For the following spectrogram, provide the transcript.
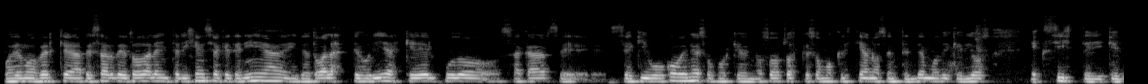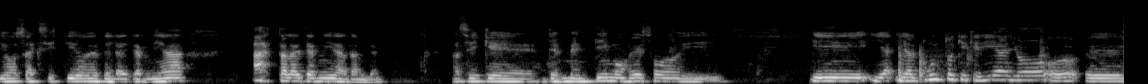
Podemos ver que a pesar de toda la inteligencia que tenía y de todas las teorías que él pudo sacar, se, se equivocó en eso, porque nosotros que somos cristianos entendemos de que Dios existe y que Dios ha existido desde la eternidad hasta la eternidad también. Así que desmentimos eso y, y, al punto que quería yo, eh,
